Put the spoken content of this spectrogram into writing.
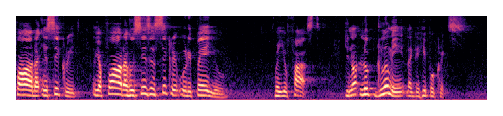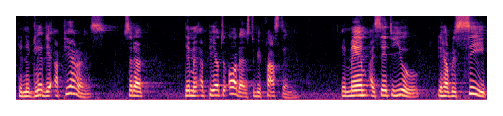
Father in secret, and your Father who sees in secret will repay you. When you fast, do not look gloomy like the hypocrites. They neglect their appearance so that they may appear to others to be fasting. Amen, I say to you, they have received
